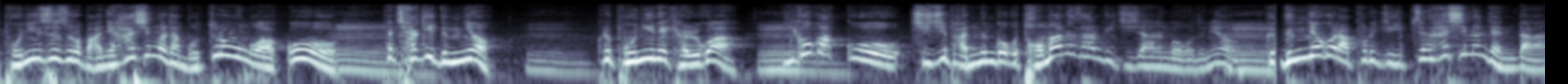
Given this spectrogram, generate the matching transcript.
본인 스스로 많이 하신 걸 다 못 들어본 것 같고 음. 그냥 자기 능력 음. 그리고 본인의 결과 음. 이거 갖고 지지받는 거고 더 많은 사람들이 지지하는 거거든요. 음. 그 능력을 앞으로 이제 입증하시면 된다.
